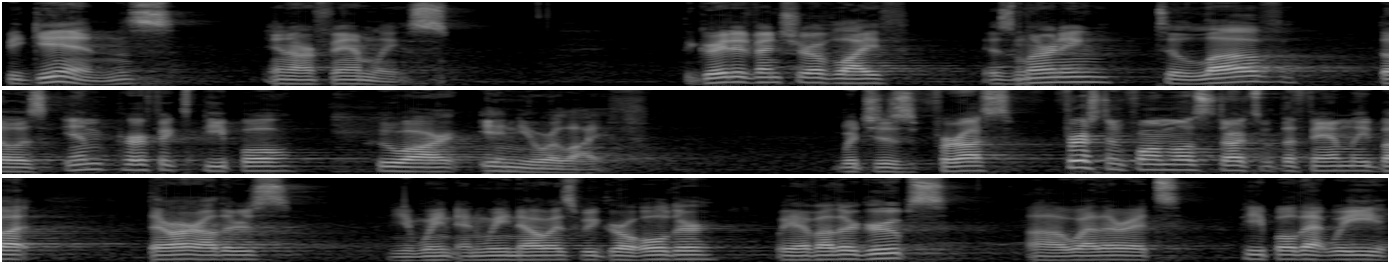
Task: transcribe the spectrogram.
begins in our families. The great adventure of life is learning to love those imperfect people who are in your life, which is for us, first and foremost, starts with the family, but there are others. And we know as we grow older, we have other groups, uh, whether it's people that we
